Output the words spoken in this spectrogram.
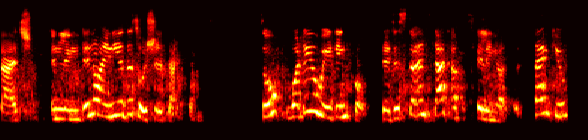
batch in LinkedIn or any other social platforms. So what are you waiting for? Register and start upskilling yourself. Thank you.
